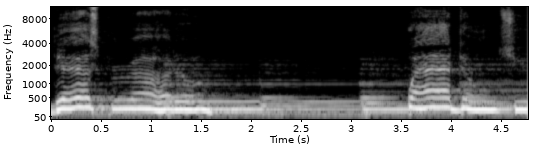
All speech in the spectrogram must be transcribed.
Desperado, why don't you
